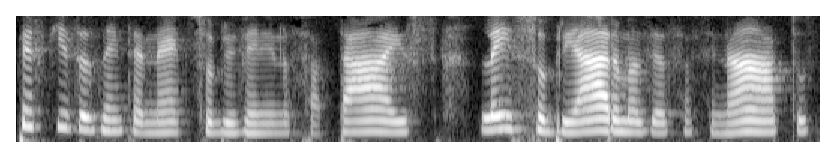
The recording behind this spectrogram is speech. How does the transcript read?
pesquisas na internet sobre venenos fatais, leis sobre armas e assassinatos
